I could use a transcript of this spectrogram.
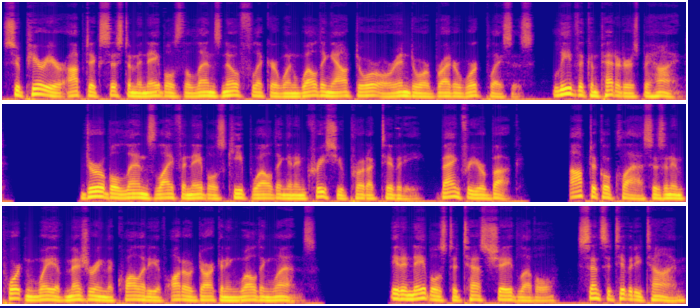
Superior optic system enables the lens no flicker when welding outdoor or indoor brighter workplaces, leave the competitors behind. Durable lens life enables keep welding and increase you productivity, bang for your buck. Optical class is an important way of measuring the quality of auto darkening welding lens. It enables to test shade level, sensitivity time,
